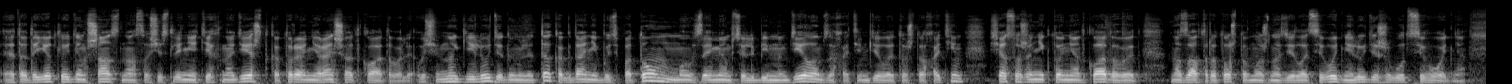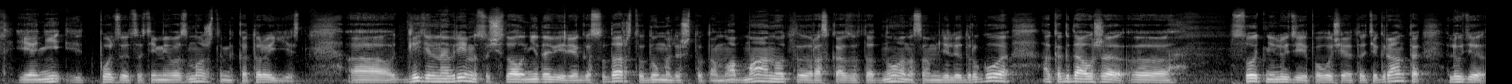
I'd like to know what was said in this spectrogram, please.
Это дает людям шанс на осуществление тех надежд, которые они раньше откладывали. Очень многие люди думали, да, когда-нибудь потом мы займемся любимым делом, захотим делать то, что хотим. Сейчас уже никто не откладывает на завтра то, что можно сделать сегодня. Люди живут сегодня. И они и пользуются теми возможностями, которые есть. А, Длительное время существовало недоверие государства, думали, что там обманут, рассказывают одно, а на самом деле другое. А когда уже э, сотни людей получают эти гранты, люди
